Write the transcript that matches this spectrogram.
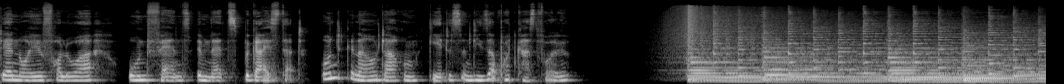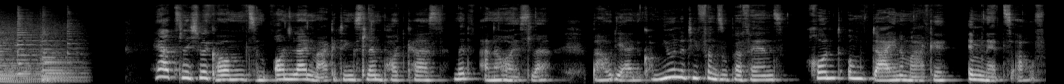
der neue Follower und Fans im Netz begeistert? Und genau darum geht es in dieser Podcast-Folge. Herzlich willkommen zum Online Marketing Slam Podcast mit Anna Häusler. Bau dir eine Community von Superfans rund um deine Marke im Netz auf.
